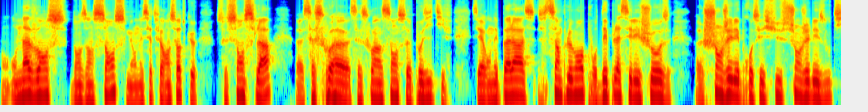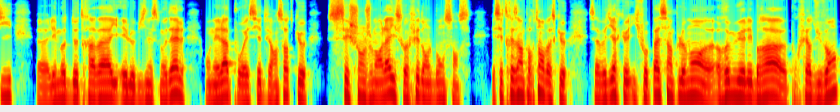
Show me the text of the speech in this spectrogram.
on avance dans un sens, mais on essaie de faire en sorte que ce sens-là, euh, ça soit, ça soit un sens positif. C'est-à-dire, on n'est pas là simplement pour déplacer les choses, euh, changer les processus, changer les outils, euh, les modes de travail et le business model. On est là pour essayer de faire en sorte que ces changements-là, ils soient faits dans le bon sens. Et c'est très important parce que ça veut dire qu'il faut pas simplement euh, remuer les bras euh, pour faire du vent.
